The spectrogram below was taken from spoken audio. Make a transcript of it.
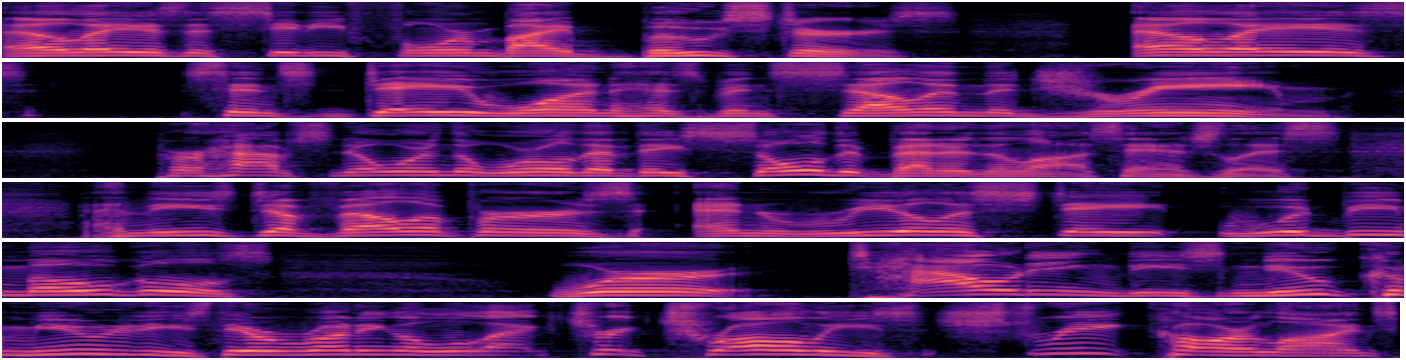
LA is a city formed by boosters. LA is since day one has been selling the dream. Perhaps nowhere in the world have they sold it better than Los Angeles. And these developers and real estate would be moguls were touting these new communities. They were running electric trolleys, streetcar lines,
